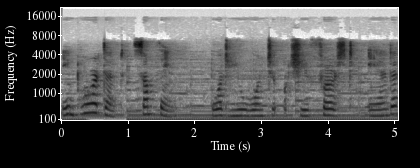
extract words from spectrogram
important something what you want to achieve first and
